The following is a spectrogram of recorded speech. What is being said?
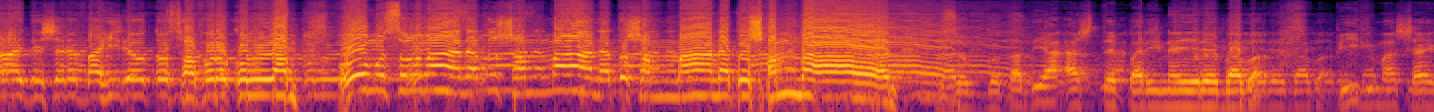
নয়, দেশের বাহিরেও তো সফর করলাম। ও মুসলমান, এত সম্মান এত সম্মান এত সম্মান। যোগ্যতা দিয়া আসতে পারি নাই রে বাবা। পীর মাসায়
